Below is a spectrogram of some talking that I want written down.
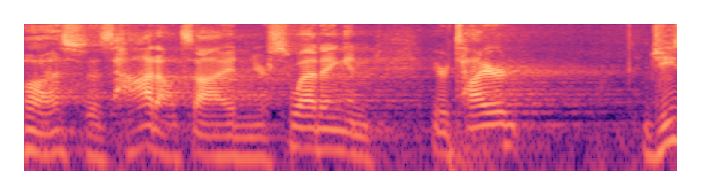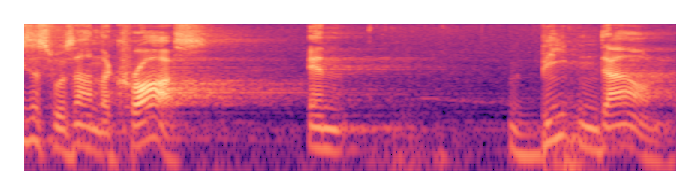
oh, it's, is hot outside and you're sweating and you're tired. Jesus was on the cross and beaten down,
